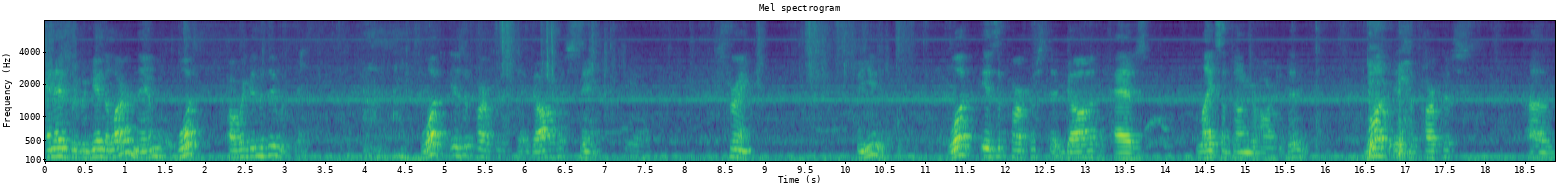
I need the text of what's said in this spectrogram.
And as we begin to learn them, what are we going to do with them? What is the purpose that God has sent strength to you? What is the purpose that God has laid something on your heart to do? What is the purpose of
